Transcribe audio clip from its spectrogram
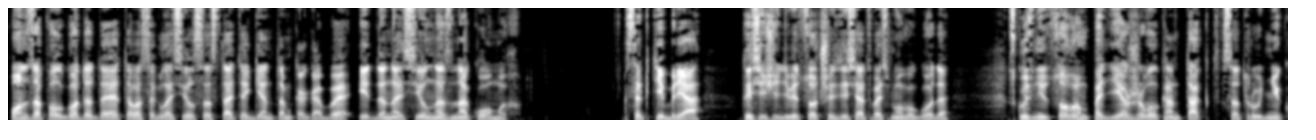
он за полгода до этого согласился стать агентом КГБ и доносил на знакомых. С октября 1968 года с Кузнецовым поддерживал контакт сотрудник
